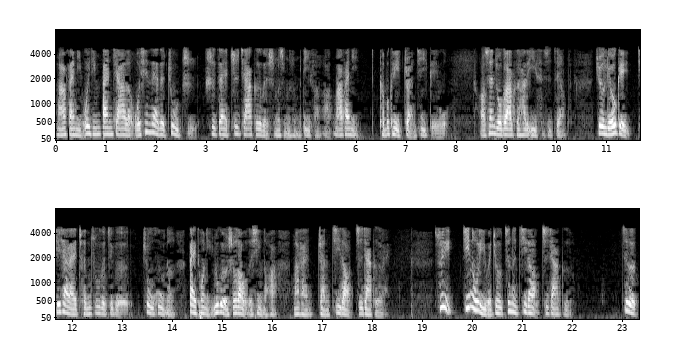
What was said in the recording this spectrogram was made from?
麻烦你，我已经搬家了，我现在的住址是在芝加哥的什么什么什么地方啊，麻烦你可不可以转寄给我？好，山卓布拉克他的意思是这样子，就留给接下来承租的这个住户呢，拜托你，如果有收到我的信的话，麻烦转寄到芝加哥来。所以基努里维就真的寄到芝加哥，这个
